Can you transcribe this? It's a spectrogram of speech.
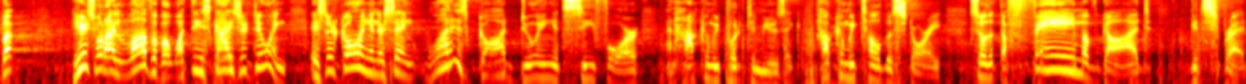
but here's what I love about what these guys are doing is they're going and they're saying, what is God doing at C4 and how can we put it to music? How can we tell the story so that the fame of God gets spread.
